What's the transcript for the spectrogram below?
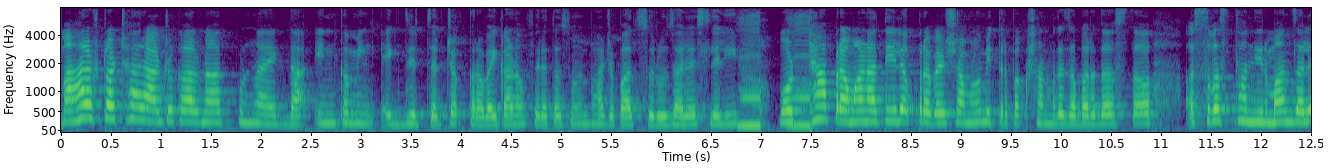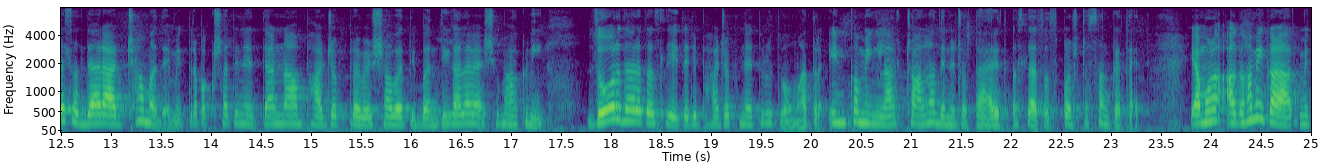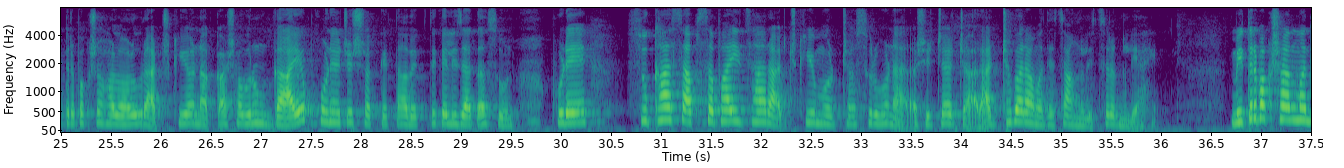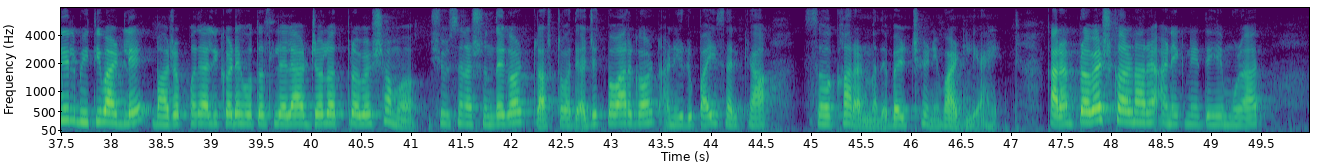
महाराष्ट्राच्या राजकारणात पुन्हा एकदा इनकमिंग एक्झिटचं चक्र वेगानं फिरत असून भाजपात सुरू झाली असलेली मोठ्या प्रमाणातील प्रवेशामुळे मित्रपक्षांमध्ये जबरदस्त अस्वस्थता निर्माण झाले. सध्या राज्यामध्ये मित्रपक्षातील नेत्यांना भाजप प्रवेशावरती बंदी घालावी अशी मागणी जोर धरत असली तरी भाजप नेतृत्व मात्र इनकमिंगला चालना देण्याच्या तयारीत असल्याचं स्पष्ट संकेत आहेत. यामुळे आगामी काळात मित्रपक्ष हळूहळू राजकीय नकाशावरून गायब होण्याची शक्यता व्यक्त केली जात असून पुढे सुखा साफसफाईचा राजकीय मोर्चा सुरू होणार अशी चर्चा राज्यभरामध्ये चांगलीच रंगली आहे. मित्रपक्षांमधील भीती वाढले. भाजपमध्ये अलीकडे होत असलेल्या जलद प्रवेशामुळे शिवसेना शिंदे गट राष्ट्रवादी अजित पवार गट आणि रुपाईसारख्या सहकारांमध्ये बेचैनी वाढली आहे. कारण प्रवेश करणारे अनेक नेते हे मुळात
